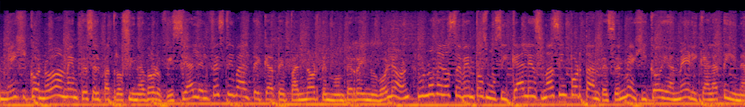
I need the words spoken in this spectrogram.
México nuevamente es el patrocinador oficial del Festival Tecate Pal Norte en Monterrey, Nuevo León, uno de los eventos musicales más importantes en México y América Latina.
